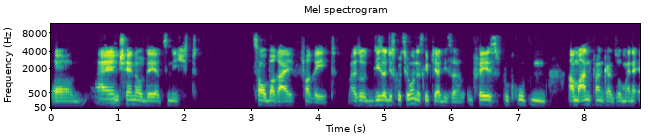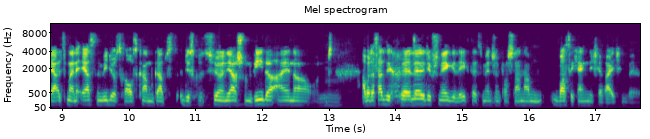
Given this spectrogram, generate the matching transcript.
ähm, ein Channel, der jetzt nicht Zauberei verrät. Also dieser Diskussion, es gibt ja diese Facebook-Gruppen am Anfang, also meine, als meine ersten Videos rauskamen, gab es Diskussionen, ja, schon wieder einer und mhm. aber das hat sich relativ schnell gelegt, als Menschen verstanden haben, was ich eigentlich erreichen will.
